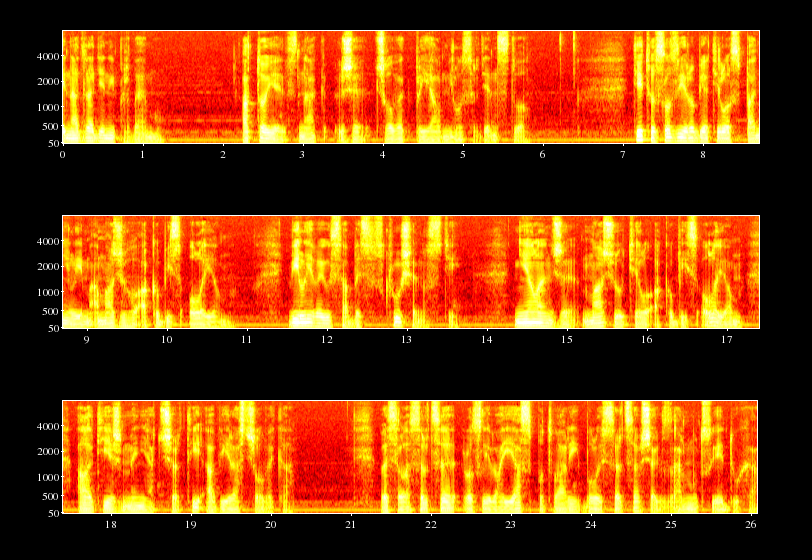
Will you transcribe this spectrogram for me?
je nadradený prvému. A to je znak, že človek prijal milosrdenstvo. Tieto slzy robia telo spanilým a mažu ho akoby s olejom. Vylievajú sa bez skrúšenosti. Nie len, že mažú telo akoby s olejom, ale tiež menia črty a výraz človeka. Veselé srdce rozlieva jas po tvári, bolesť srdca však zarmucuje ducha.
